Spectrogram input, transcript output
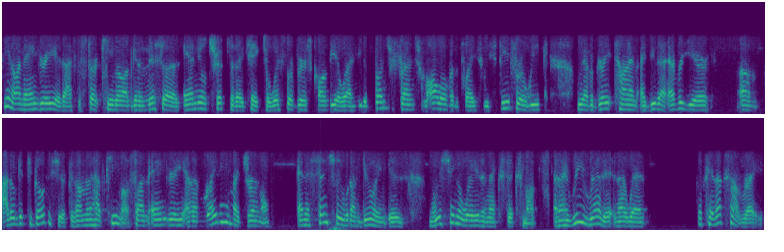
you know, I'm angry and I have to start chemo. I'm going to miss an annual trip that I take to Whistler, British Columbia, where I meet a bunch of friends from all over the place. We ski for a week. We have a great time. I do that every year. Um, I don't get to go this year because I'm going to have chemo. So I'm angry and I'm writing in my journal. And essentially, what I'm doing is wishing away the next six months. And I reread it and I went, okay, that's not right.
